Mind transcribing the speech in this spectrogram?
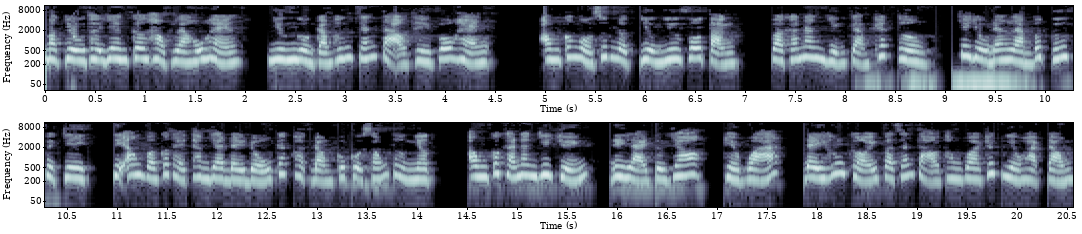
mặc dù thời gian cơ học là hữu hạn, nhưng nguồn cảm hứng sáng tạo thì vô hạn. Ông có nguồn sức lực dường như vô tận và khả năng diễn cảm khác thường. Cho dù đang làm bất cứ việc gì thì ông vẫn có thể tham gia đầy đủ các hoạt động của cuộc sống thường nhật. Ông có khả năng di chuyển, đi lại tự do, hiệu quả, đầy hứng khởi và sáng tạo thông qua rất nhiều hoạt động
